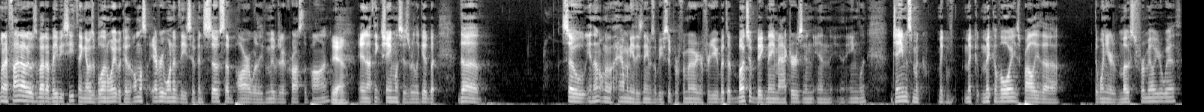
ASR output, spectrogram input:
when I found out it was about a BBC thing, I was blown away because almost every one of these have been so subpar where they've moved it across the pond Yeah. and I think Shameless is really good. But the so, and I don't know how many of these names will be super familiar for you, but a bunch of big name actors in in, in England. James Mc, Mc, Mc, McAvoy is probably the the one you're most familiar with.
